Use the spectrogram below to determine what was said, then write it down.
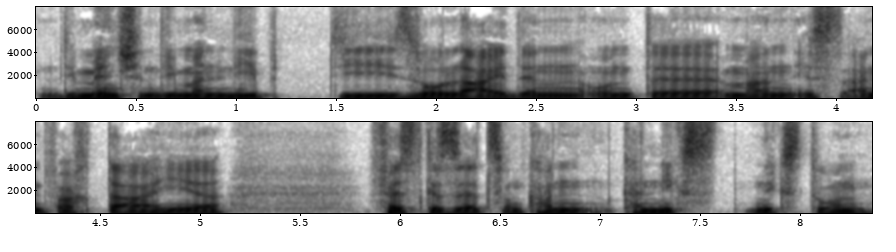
die Menschen, die man liebt, die so leiden und äh, man ist einfach da hier festgesetzt und kann, kann nichts tun.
